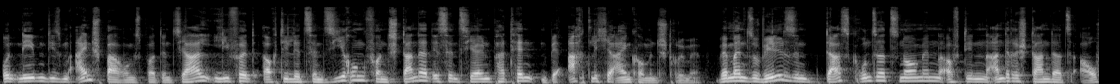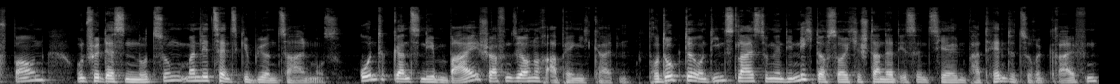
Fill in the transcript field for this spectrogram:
Und neben diesem Einsparungspotenzial liefert auch die Lizenzierung von standardessentiellen Patenten beachtliche Einkommensströme. Wenn man so will, sind das Grundsatznormen, auf denen andere Standards aufbauen und für dessen Nutzung man Lizenzgebühren zahlen muss. Und ganz nebenbei schaffen sie auch noch Abhängigkeiten. Produkte und Dienstleistungen, die nicht auf solche standardessentiellen Patente zurückgreifen,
